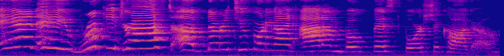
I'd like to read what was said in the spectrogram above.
And a rookie draft of number 249, Adam Boqvist for Chicago.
